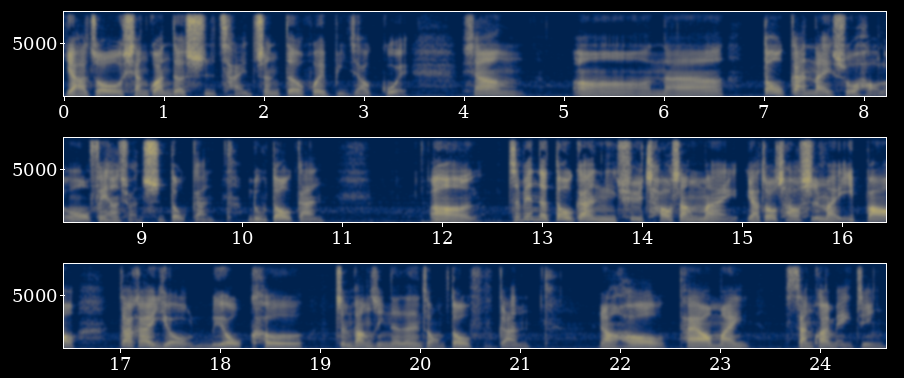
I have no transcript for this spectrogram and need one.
亚洲相关的食材真的会比较贵。像嗯，拿豆干来说好了，因为我非常喜欢吃豆干，卤豆干。呃，这边的豆干你去超商买，亚洲超市买一包，大概有六颗正方形的那种豆腐干。然后他要卖三块美金，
